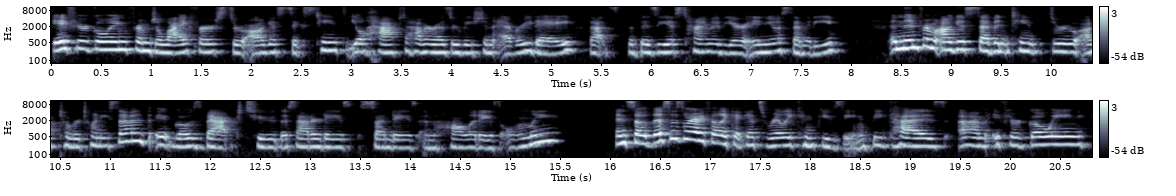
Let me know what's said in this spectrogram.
If you're going from July 1st through August 16th, you'll have to have a reservation every day. That's the busiest time of year in Yosemite. And then from August 17th through October 27th, it goes back to the Saturdays, Sundays, and holidays only. And so this is where I feel like it gets really confusing because um, if you're going,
